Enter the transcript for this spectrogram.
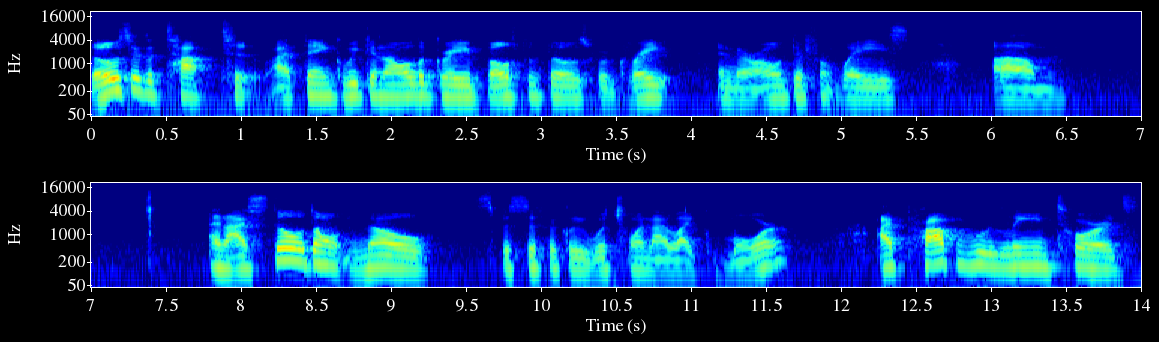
Those are the top two. I think we can all agree both of those were great in their own different ways. Um, and I still don't know specifically which one I like more. I probably lean towards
